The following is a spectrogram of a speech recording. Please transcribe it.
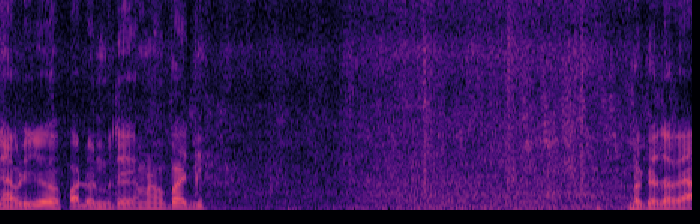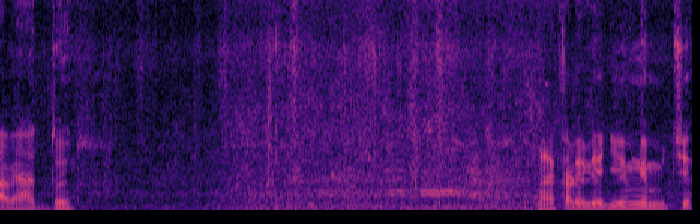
આપણે જો પાડોને બધા હમણાં ઊભા જી. ભગત હવે આવે હાથ ધોઈને. નાખાડેલી હજી એમને એમ જ છે.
